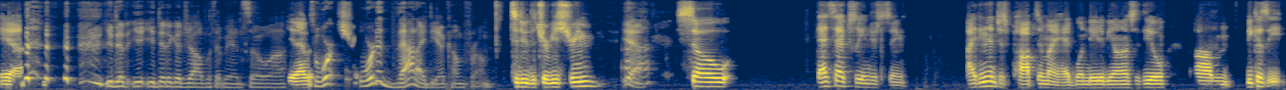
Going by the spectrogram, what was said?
Yeah, you did you, you did a good job with it, man. So uh, Yeah, that was- so where where did that idea come from? to do the trivia stream. Yeah. Uh-huh. So that's actually interesting. I think that just popped in my head one day, to be honest with you, um, because it,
